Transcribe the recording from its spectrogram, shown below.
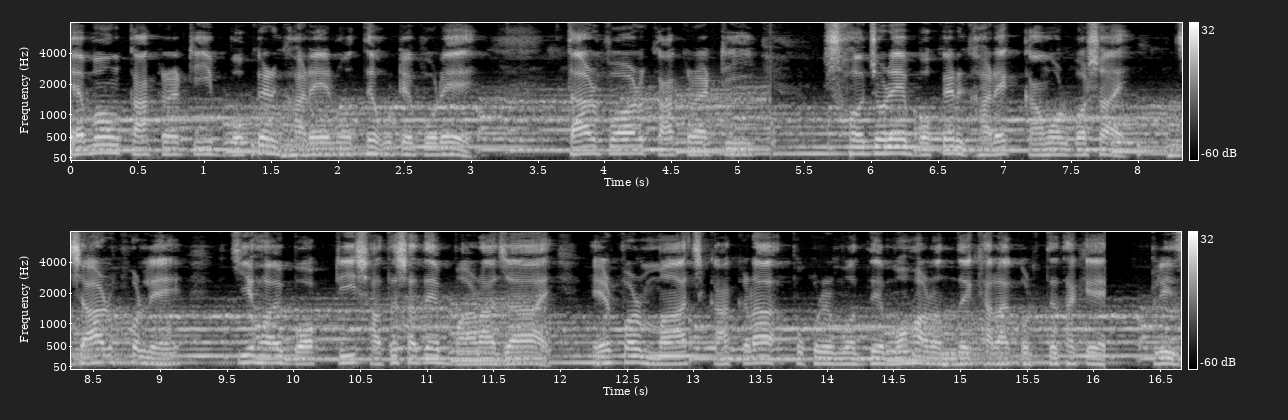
এবং কাঁকড়াটি বকের ঘাড়ের মধ্যে উঠে পড়ে। তারপর কাঁকড়াটি সজোরে বকের ঘাড়ে কামড় বসায়, যার ফলে কি হয় বকটি সাথে সাথে মারা যায়। এরপর মাছ, কাঁকড়া পুকুরের মধ্যে মহানন্দে খেলা করতে থাকে। Please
